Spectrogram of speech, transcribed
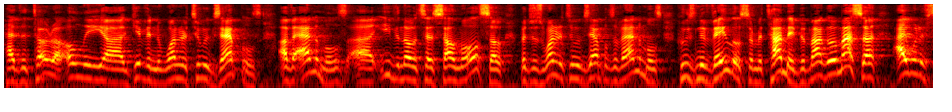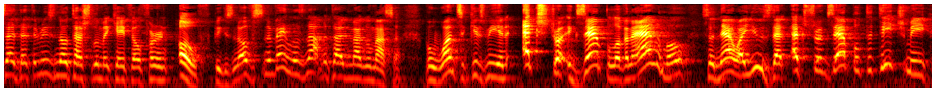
Had the Torah only uh, given one or two examples of animals, uh, even though it says Salma also, but just one or two examples of animals whose nevelos are metame b'mago masa, I would have said that there is no tashlume kefel for an oath, because an oath's nevela is not metame b'mago masa. But once it gives me an extra example of an animal, so now I use that extra example to teach me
